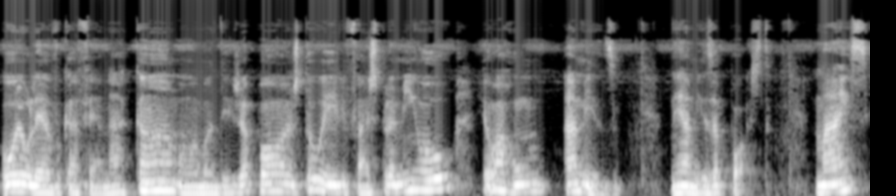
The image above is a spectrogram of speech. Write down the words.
Ou eu levo o café na cama, uma bandeja posta, ou ele faz para mim, ou eu arrumo a mesa, né? A mesa posta. Mas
